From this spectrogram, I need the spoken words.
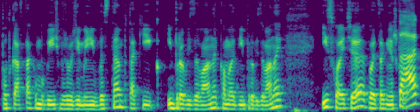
podcastach. Mówiliśmy, że będziemy mieli występ taki improwizowany, komedii improwizowanej. I słuchajcie, powiedz Agnieszko. Tak.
